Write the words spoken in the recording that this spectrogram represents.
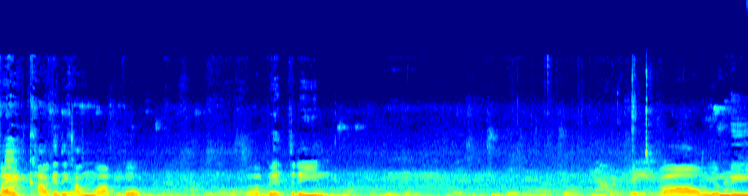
बाइट खा के दिखाऊँगा आपको। और बेहतरीन। वाव यम्मी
